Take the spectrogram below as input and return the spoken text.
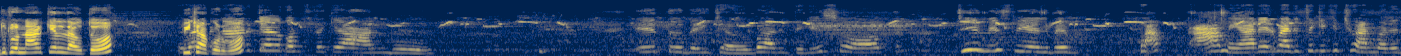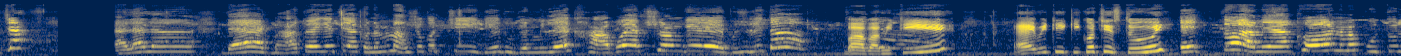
দুটো নারকেল দাও তো। পিঠা করব। নারকেল কোথা থেকে আনব? এ তো দেখছ বাড়ি থেকে সব জিনিস নিয়ে আনবে ভাব আমি আর এর বাড়ি থেকে কিছু আনব না। যা। দেখ ভাত হয়ে গেছে এখন আমি মাংস করছি। দিয়ে দুজন মিলে খাব একসঙ্গে বুঝলি তো? বাবা মিঠি এই মিঠি কি করছিস তুই? এই তো আমি এখন আমার পুতুল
